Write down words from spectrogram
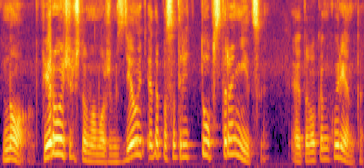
Но в первую очередь, что мы можем сделать, это посмотреть топ-страницы этого конкурента.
